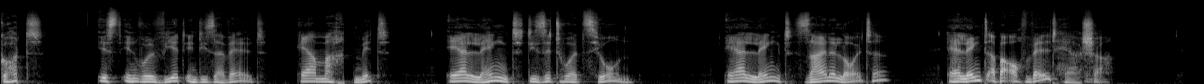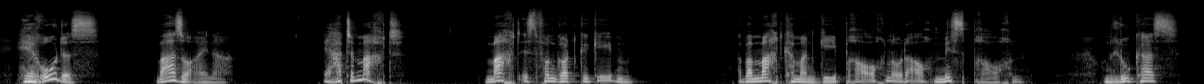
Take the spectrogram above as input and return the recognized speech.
Gott ist involviert in dieser Welt. Er macht mit. Er lenkt die Situation. Er lenkt seine Leute. Er lenkt aber auch Weltherrscher. Herodes war so einer. Er hatte Macht. Macht ist von Gott gegeben. Aber Macht kann man gebrauchen oder auch missbrauchen. Und Lukas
